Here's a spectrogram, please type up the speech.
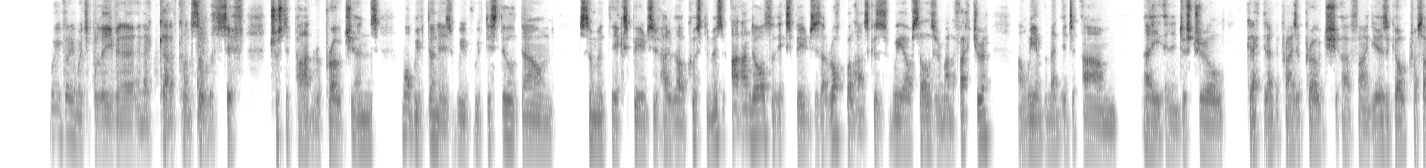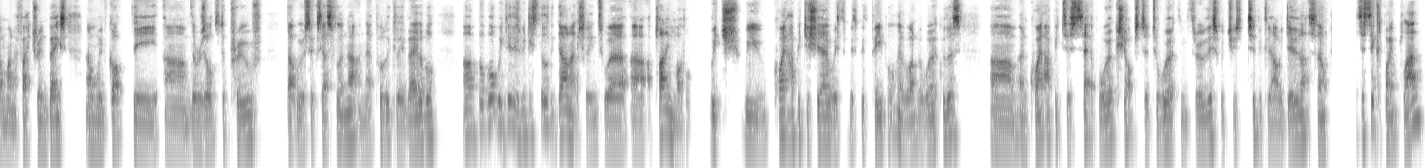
We very much believe in a, in a kind of consultative, trusted partner approach. And what we've done is we've we've distilled down some of the experiences we've had with our customers and also the experiences that Rockwell has, because we ourselves are a manufacturer and we implemented um, a, an industrial connected enterprise approach uh, five years ago across our manufacturing base, and we've got the um, the results to prove that we were successful in that, and they're publicly available. Um, but what we did is we distilled it down actually into a, a planning model, which we quite happy to share with, with, with people who want to work with us. Um, and quite happy to set up workshops to, to work them through this, which is typically how we do that. So it's a six point plan.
